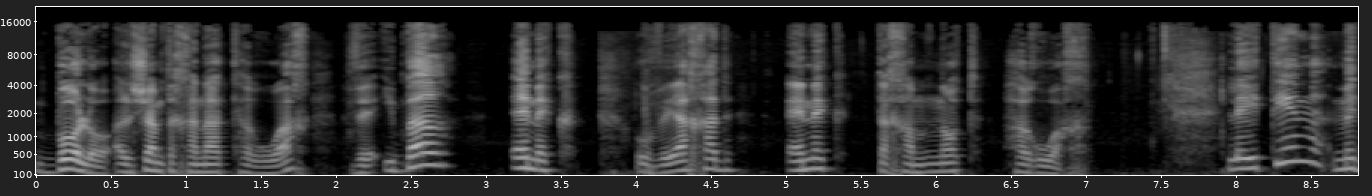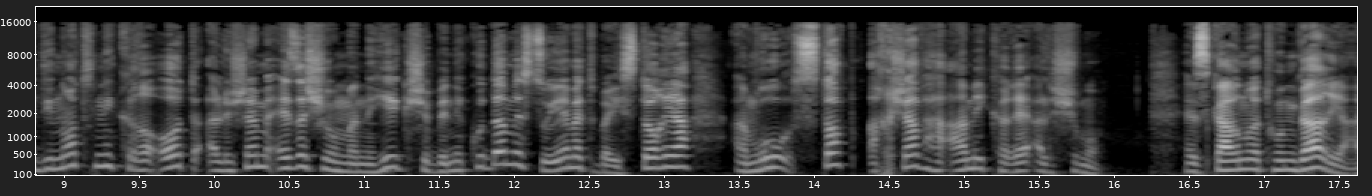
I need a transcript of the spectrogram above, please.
בולו על שם תחנת הרוח, ואיבר עמק, וביחד עמק תחנות הרוח. לעתים מדינות נקראות על שם איזשהו מנהיג שבנקודה מסוימת בהיסטוריה אמרו סטופ, עכשיו העם ייקרא על שמו. הזכרנו את הונגריה.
